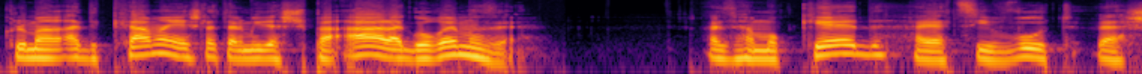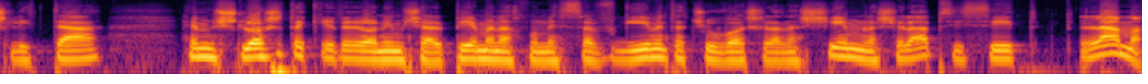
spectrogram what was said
כלומר, עד כמה יש לתלמיד השפעה על הגורם הזה. אז המוקד, היציבות והשליטה הם שלושת הקריטריונים שעל פיהם אנחנו מסווגים את התשובות של אנשים לשאלה הבסיסית למה?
